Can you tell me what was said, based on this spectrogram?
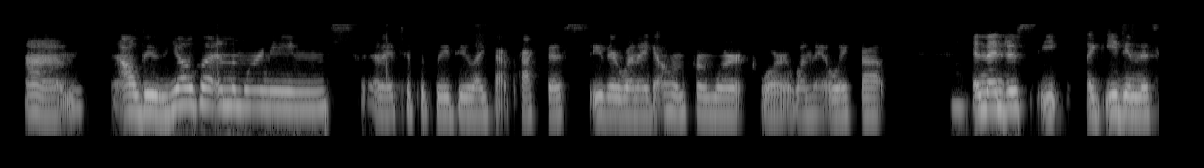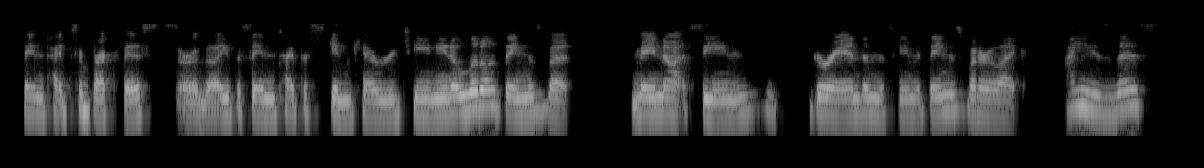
Um, I'll do yoga in the mornings, and I typically do like that practice either when I get home from work or when I wake up and then just eat like eating the same types of breakfasts or the, like the same type of skincare routine you know little things that may not seem grand in the scheme of things but are like i use this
